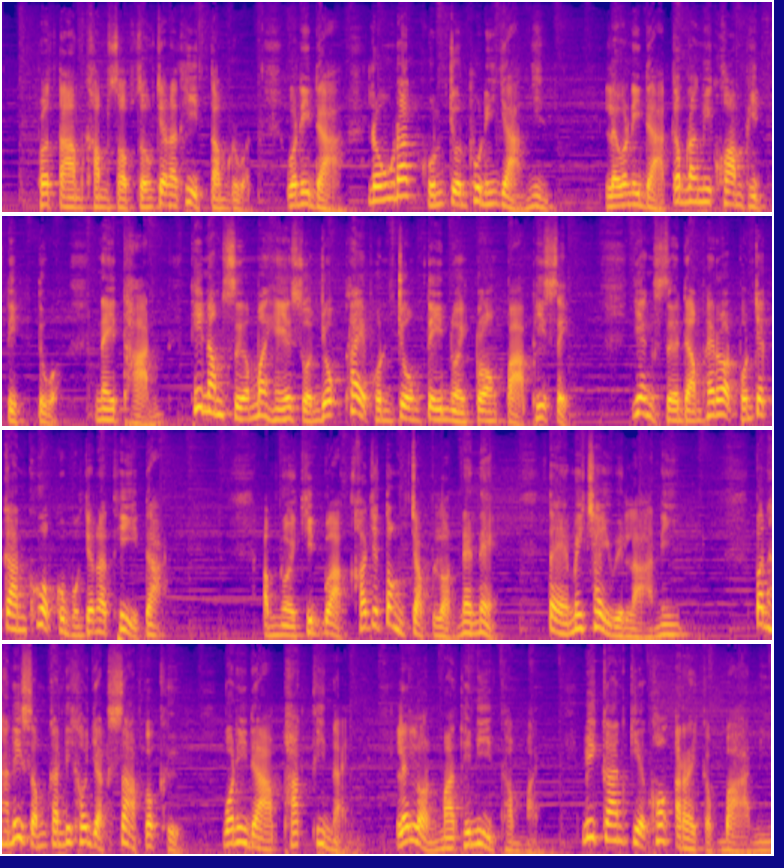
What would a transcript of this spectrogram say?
ำเพราะตามคำสอบสวนเจ้าหน้าที่ตำรวจวนิดาหลงรักขุนจรผู้นี้อย่างยิ่ง และวนิดากำลังมีความผิดติดตัว ในฐานที่นำเสือมาเหสวนยกไพร่พลโจมตีหน่วยกรองป่าพิเศษแย่งเสือดำให้รอดผลจากการควบคุมของเจ้าหน้าที่ได้อำนวยคิดว่าเขาจะต้องจับหล่อนแน่ๆ แต่ไม่ใช่เวลานี้ ปัญหาที่สำคัญที่เขาอยากทราบก็คือวนิดาพักที่ไหน และหล่อนมาที่นี่ทำไม มีการเกี่ยวข้องอะไรกับบาร์นี้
